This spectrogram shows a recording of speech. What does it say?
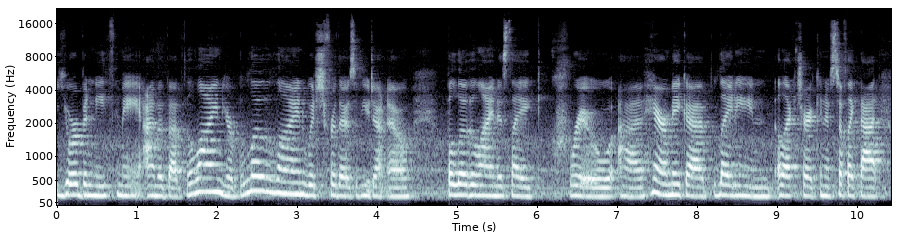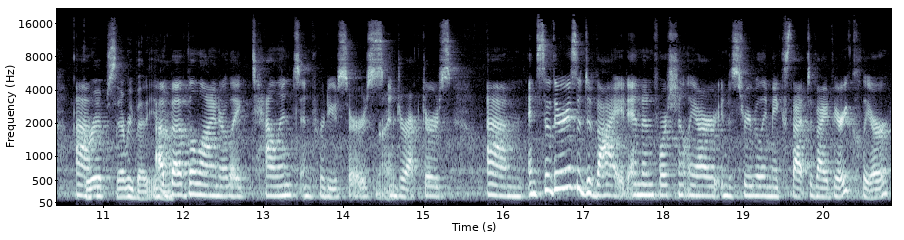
you're beneath me. I'm above the line, you're below the line," which for those of you who don't know, below the line is like crew, uh, hair, makeup, lighting, electric, you know, stuff like that. Um, grips, everybody. know. above the line are like talent and producers Right. and directors. Um, and so there is a divide, and unfortunately, our industry really makes that divide very clear.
